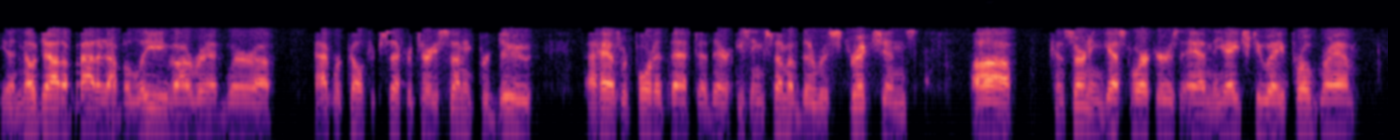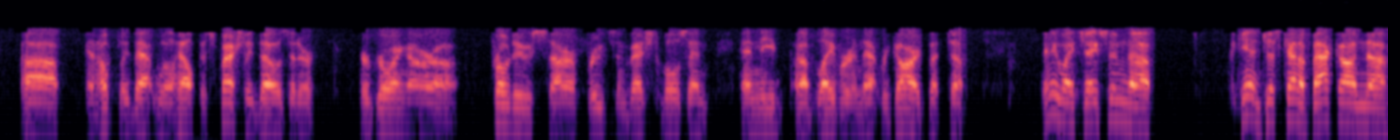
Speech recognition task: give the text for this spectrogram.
Yeah, no doubt about it. I believe I read where uh, Agriculture Secretary Sonny Perdue uh, has reported that uh, they're easing some of the restrictions uh, concerning guest workers and the H2A program, uh, and hopefully that will help, especially those that are are growing our uh, produce, our fruits and vegetables, and and need uh, labor in that regard. But uh, anyway, Jason, uh, again, just kind of back on uh,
